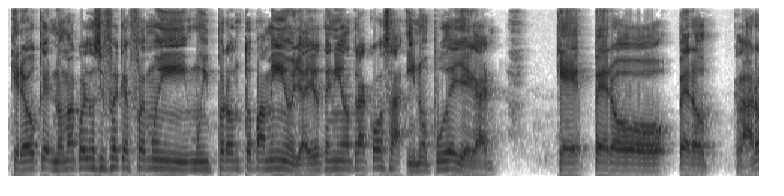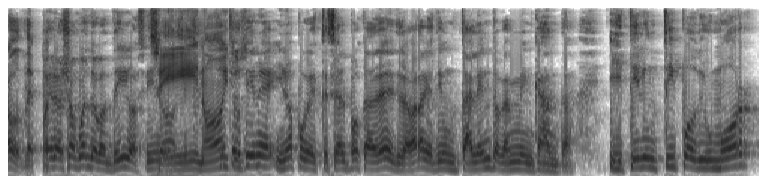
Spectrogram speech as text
creo que no me acuerdo si fue que fue muy, muy pronto para mí o ya yo tenía otra cosa y no pude llegar. Que, pero, pero, claro, después. Pero yo cuento contigo, sí. Sí, no, y tú- tiene, y no es porque este sea el podcast de él, la verdad que tiene un talento que a mí me encanta. Y tiene un tipo de humor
